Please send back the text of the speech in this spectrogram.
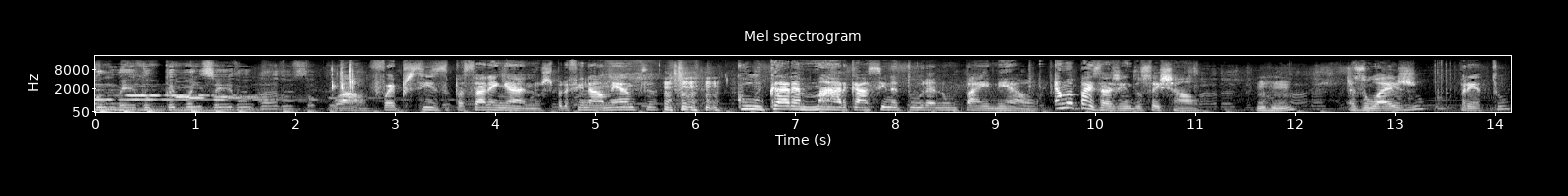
do Uau, foi preciso passarem anos para finalmente colocar a marca, a assinatura num painel. É uma paisagem do Seixal. Uhum. Azulejo, preto,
